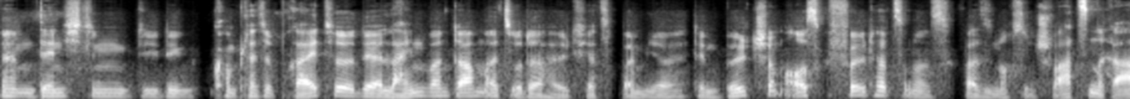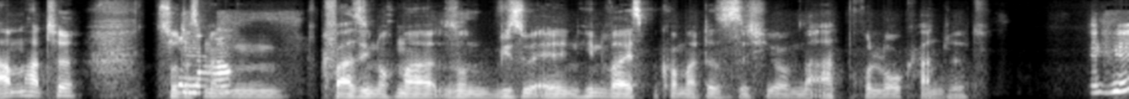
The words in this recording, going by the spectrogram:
ähm, der nicht den, die, die komplette Breite der Leinwand damals oder halt jetzt bei mir den Bildschirm ausgefüllt hat, sondern es quasi noch so einen schwarzen Rahmen hatte, so dass genau. man quasi nochmal so einen visuellen Hinweis bekommen hat, dass es sich hier um eine Art Prolog handelt. Mhm.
